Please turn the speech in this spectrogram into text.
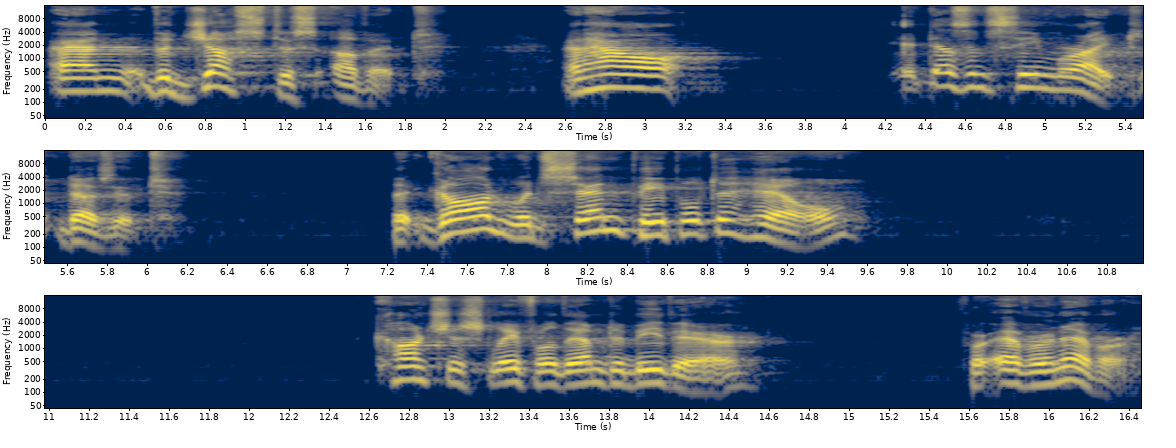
and the justice of it, and how it doesn't seem right, does it? That God would send people to hell consciously for them to be there forever and ever.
